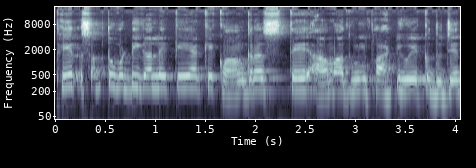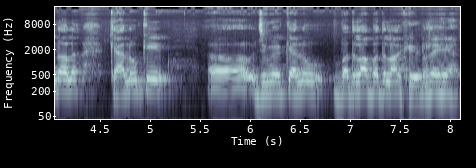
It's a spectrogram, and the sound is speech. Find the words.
ਫਿਰ ਸਭ ਤੋਂ ਵੱਡੀ ਗੱਲ ਇਹ ਕਿ ਹੈ ਕਿ ਕਾਂਗਰਸ ਤੇ ਆਮ ਆਦਮੀ ਪਾਰਟੀ ਉਹ ਇੱਕ ਦੂਜੇ ਨਾਲ ਕਹਿ ਲੋ ਕਿ ਜਿਵੇਂ ਕਹਿ ਲੋ ਬਦਲਾ ਬਦਲਾ ਖੇਡ ਰਹੇ ਆ।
